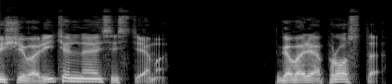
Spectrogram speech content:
Пищеварительная система. Говоря просто,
